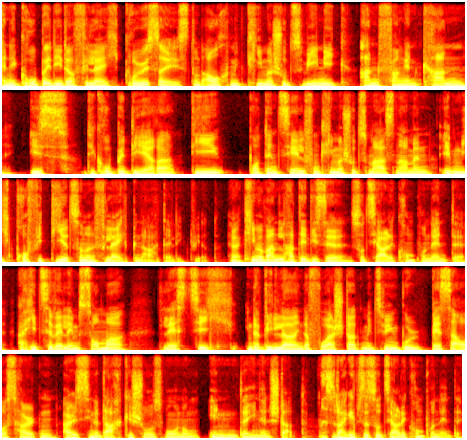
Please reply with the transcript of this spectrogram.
Eine Gruppe, die da vielleicht größer ist und auch mit Klimaschutz wenig anfangen kann, ist die Gruppe derer, die potenziell von Klimaschutzmaßnahmen eben nicht profitiert, sondern vielleicht benachteiligt wird. Ja, Klimawandel hatte diese soziale Komponente. Eine Hitzewelle im Sommer lässt sich in der Villa in der Vorstadt mit Swimmingpool besser aushalten als in der Dachgeschosswohnung in der Innenstadt. Also da gibt es eine soziale Komponente.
